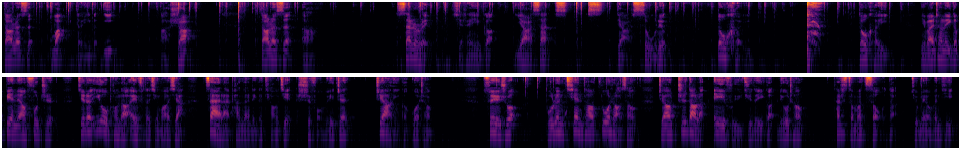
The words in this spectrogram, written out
dollars one 等于一个一啊，十二 dollars 啊，salary。写成一个一二三四四点四五六，都可以，都可以。你完成了一个变量赋值，接着又碰到 if 的情况下，再来判断这个条件是否为真，这样一个过程。所以说，不论嵌套多少层，只要知道了 if 语句的一个流程，它是怎么走的就没有问题。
